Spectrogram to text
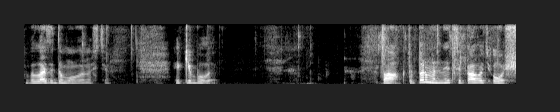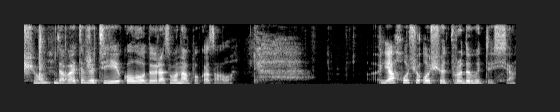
Вилазять домовленості. Які були? Так, тепер мене цікавить ось що. Давайте вже цією колодою, раз вона показала. Я хочу ось що продивитися.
